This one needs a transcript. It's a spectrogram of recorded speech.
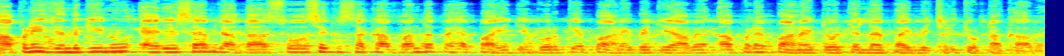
ਆਪਣੀ ਜ਼ਿੰਦਗੀ ਨੂੰ ਐਜੇ ਸਾਹਿਬਜ਼ਾਦਾ ਸੋ ਸਿੱਖ ਸਖਾ ਬੰਧ ਪਹਿ ਭਾਈ ਜੇ ਗੁਰ ਕੇ ਭਾਣੇ ਵਿੱਚ ਆਵੇ, ਆਪਣੇ ਭਾਣੇ ਜੋ ਚੱਲੇ ਭਾਈ ਵਿਛੜ ਚੋਟਾ ਖਾਵੇ।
